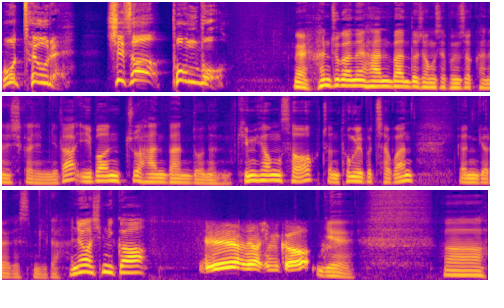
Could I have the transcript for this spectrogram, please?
오태우래 시사 본부 네, 한 주간의 한반도 정세 분석하는 시간입니다. 이번 주 한반도는 김형석 전 통일부 차관 연결하겠습니다. 안녕하십니까? 네, 안녕하십니까? 예. 아,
